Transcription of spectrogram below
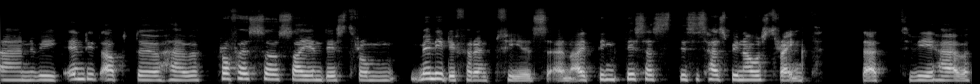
and we ended up to have professors, scientists from many different fields. And I think this has this has been our strength that we have a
